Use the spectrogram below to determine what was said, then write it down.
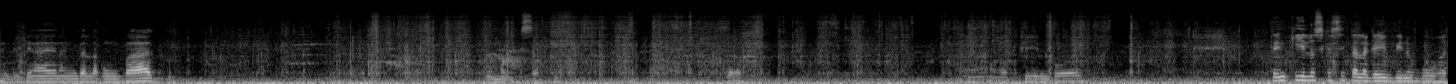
Hindi kinaya ng dala kong bag. Bumagsak. So uh, pinboy 10 kilos kasi talaga yung binubuhat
